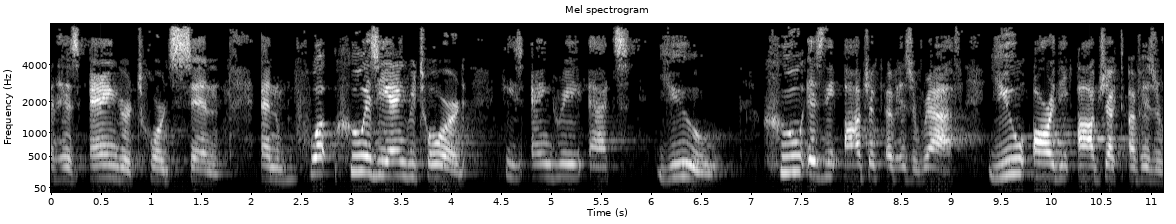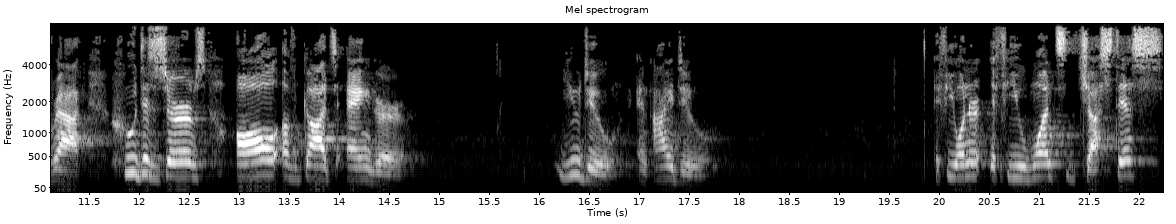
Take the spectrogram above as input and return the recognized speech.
and his anger towards sin? And what, who is he angry toward? He's angry at you. Who is the object of his wrath? You are the object of his wrath. Who deserves all of God's anger? You do, and I do. If you, wonder, if you want justice,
